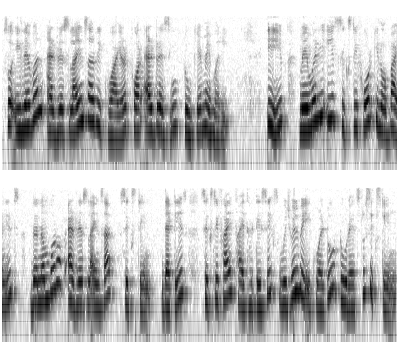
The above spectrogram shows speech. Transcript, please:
So 11 address lines are required for addressing 2K memory. If memory is 64 kilobytes, the number of address lines are 16 that is 65536 which will be equal to 2 raised to 16.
